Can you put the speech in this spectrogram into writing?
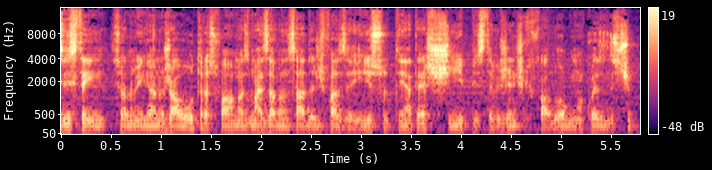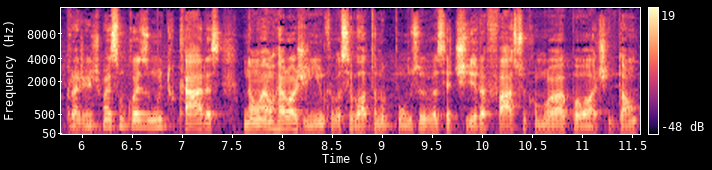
Existem, se eu não me engano, já outras formas mais avançadas de fazer isso. Tem até chips, teve gente que falou alguma coisa desse tipo pra gente, mas são coisas muito caras. Não é um reloginho que você bota no pulso e você tira fácil como é o Apple Watch. Então,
